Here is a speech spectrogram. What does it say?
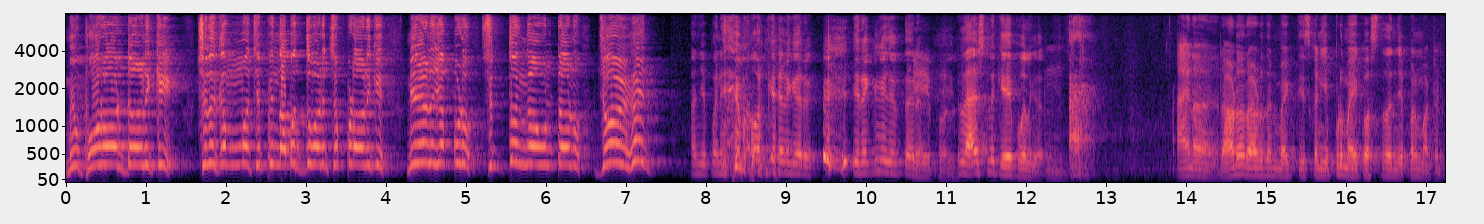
మేము పోరాడడానికి చిలకమ్మ చెప్పింది అబద్ధం అని చెప్పడానికి నేను ఎప్పుడు సిద్ధంగా ఉంటాను. జై హింద్! అని చెప్పని పవన్ కళ్యాణ్ గారు ఈ రకంగా చెప్తారు. లాస్ట్లో కే పాల్ గారు ఆయన రాడో రాడోదని మైక్ తీసుకొని ఎప్పుడు మైక్ వస్తుందని చెప్పని మాట్లాడు.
